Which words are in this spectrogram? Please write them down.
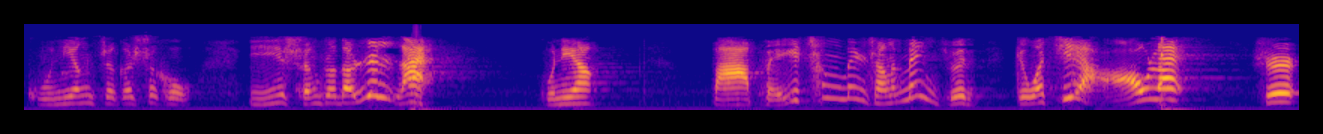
姑娘这个时候一声说道：“人来！”姑娘把北城门上的门军给我叫来。是，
